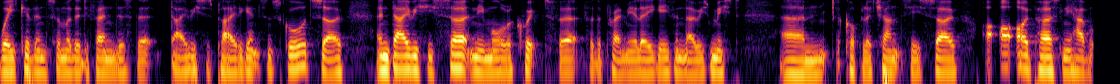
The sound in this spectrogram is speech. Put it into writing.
weaker than some of the defenders that Davies has played against and scored. So, and Davies is certainly more equipped for, for the Premier League, even though he's missed um, a couple of chances. So, I, I personally have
